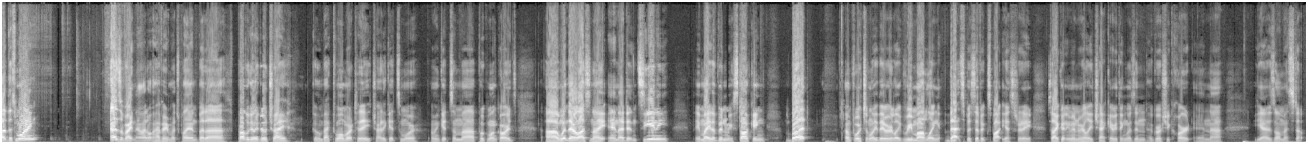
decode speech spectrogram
Uh, this morning, as of right now, I don't have very much planned, but uh, probably gonna go try going back to Walmart today. Try to get some more. I mean, get some uh, Pokemon cards. I uh, went there last night and I didn't see any. They might have been restocking, but unfortunately, they were like remodeling that specific spot yesterday, so I couldn't even really check. Everything was in a grocery cart, and uh, yeah, it was all messed up.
